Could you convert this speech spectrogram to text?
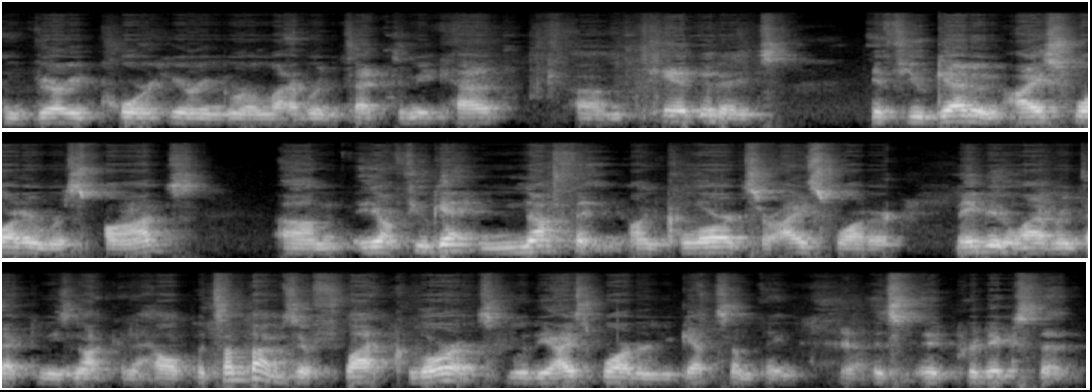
and very poor hearing or labyrinthectomy ca- um, candidates, if you get an ice water response, um, you know, if you get nothing on calorics or ice water, maybe the labyrinthectomy is not going to help. But sometimes they're flat calorics. With the ice water, you get something. Yeah. It's, it predicts that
